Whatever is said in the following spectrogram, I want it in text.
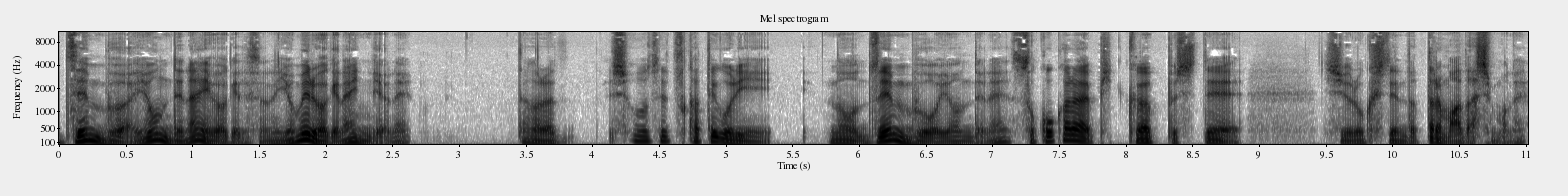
全部は読んでないわけですよね。読めるわけないんだよね。だから、小説カテゴリーの全部を読んでね、そこからピックアップして収録してんだったらまだしもね。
